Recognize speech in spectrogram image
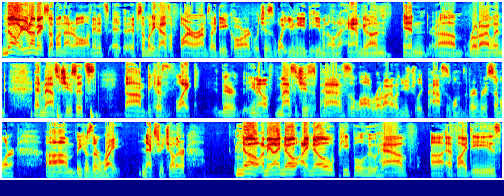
No, you're not mixed up on that at all. I mean, it's if somebody has a firearms ID card, which is what you need to even own a handgun in um, Rhode Island and Massachusetts, um, because like there, you know, if Massachusetts passes a law, Rhode Island usually passes one that's very, very similar, um, because they're right next to each other. No, I mean, I know, I know people who have uh, FIDs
